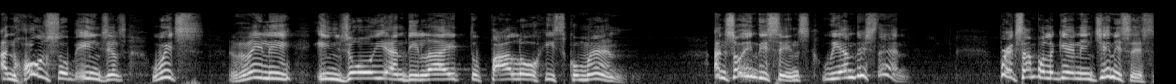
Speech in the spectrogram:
and hosts of angels which really enjoy and delight to follow His command. And so in this sense, we understand. For example, again in Genesis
